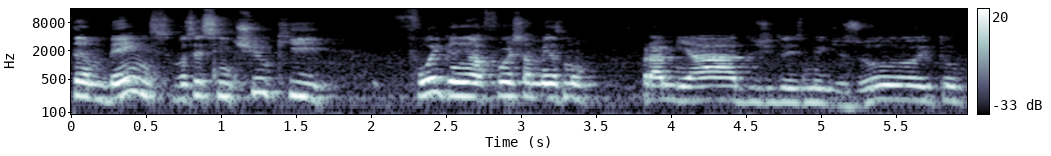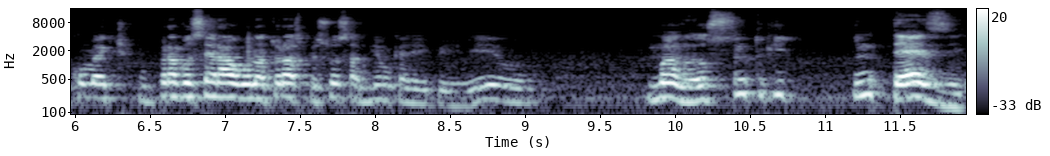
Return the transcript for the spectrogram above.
também, você sentiu que foi ganhar força mesmo pra meados de 2018? Como é que, tipo, pra você era algo natural? As pessoas sabiam que era RPG? Ou... Mano, eu sinto que, em tese,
